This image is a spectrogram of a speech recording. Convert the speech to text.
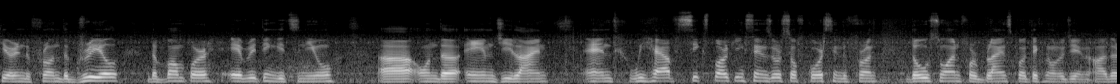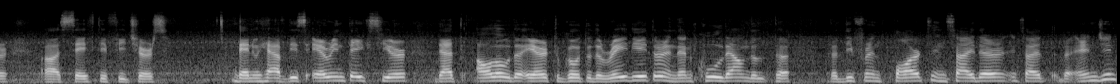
Here in the front the grill the bumper everything is new uh, on the AMG line. And we have six parking sensors of course in the front. Those one for blind spot technology and other uh, safety features. Then we have these air intakes here that allow the air to go to the radiator and then cool down the, the the different parts inside there inside the engine.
